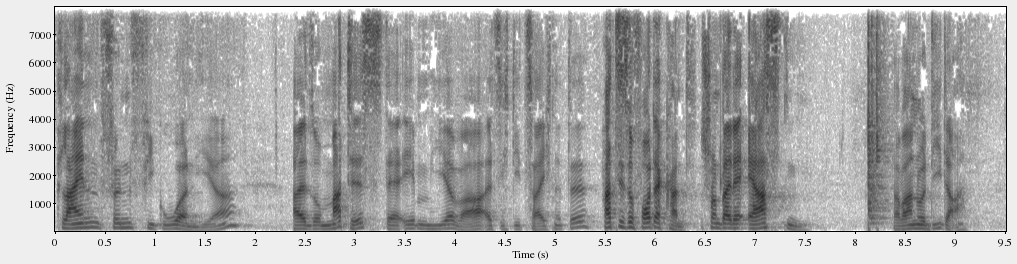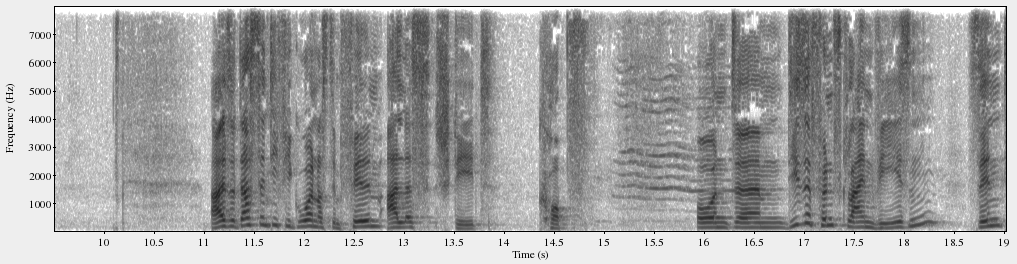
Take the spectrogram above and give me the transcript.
kleinen fünf Figuren hier. Also Mattis, der eben hier war, als ich die zeichnete, hat sie sofort erkannt. Schon bei der ersten. Da waren nur die da. Also das sind die Figuren aus dem Film Alles steht Kopf. Und ähm, diese fünf kleinen Wesen sind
